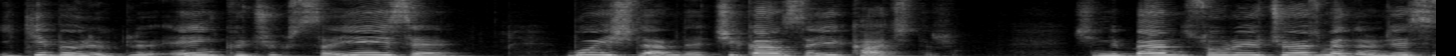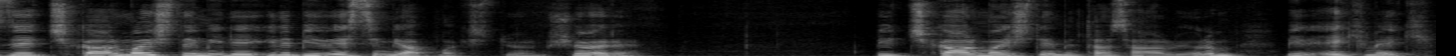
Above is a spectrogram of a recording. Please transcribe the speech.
2 bölüklü en küçük sayı ise bu işlemde çıkan sayı kaçtır? Şimdi ben soruyu çözmeden önce size çıkarma işlemiyle ilgili bir resim yapmak istiyorum. Şöyle bir çıkarma işlemi tasarlıyorum. Bir ekmek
